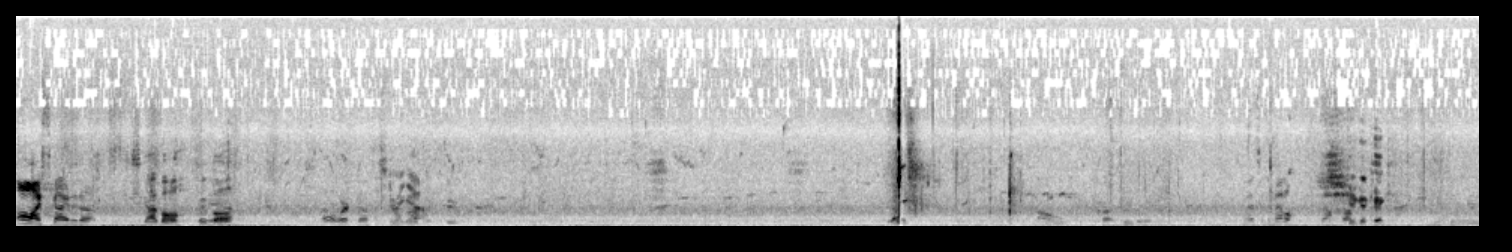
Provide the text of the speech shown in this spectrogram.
Oh, I skied it up. Sky ball, boom ball. Oh, it worked though. Right, yeah. Oh. That's in the middle. Bounce up. Get a good kick. Oh,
